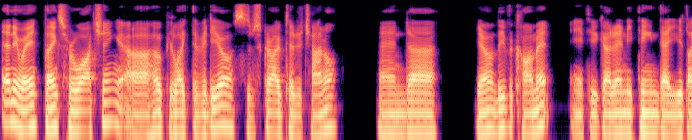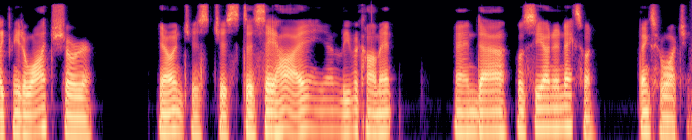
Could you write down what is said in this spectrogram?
Anyway, thanks for watching. I uh, hope you liked the video. Subscribe to the channel, and uh, you know, leave a comment if you got anything that you'd like me to watch or you know, and just just to say hi, you know, leave a comment, and uh, we'll see you on the next one. Thanks for watching.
